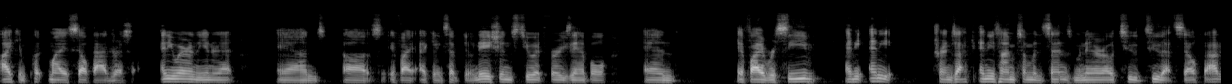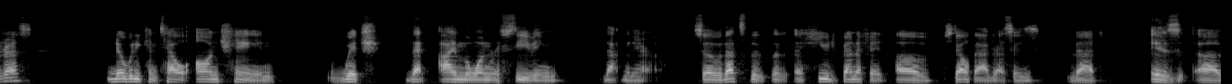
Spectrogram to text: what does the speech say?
I can put my stealth address anywhere on the internet, and uh, so if I, I can accept donations to it, for example, and if I receive any any transact anytime someone sends Monero to to that stealth address, nobody can tell on chain which that I'm the one receiving that Monero. So that's the, the a huge benefit of stealth addresses that is uh,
